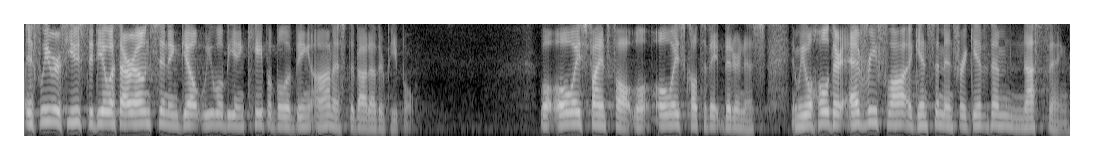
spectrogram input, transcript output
If we refuse to deal with our own sin and guilt, we will be incapable of being honest about other people. We'll always find fault. We'll always cultivate bitterness. And we will hold their every flaw against them and forgive them nothing.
